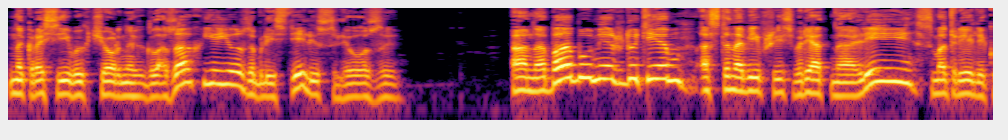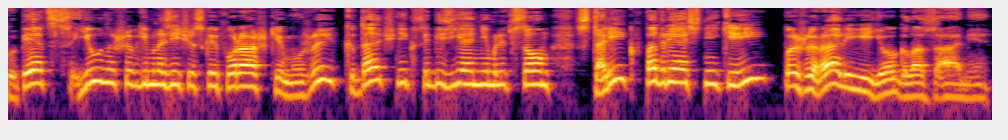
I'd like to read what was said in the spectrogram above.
На красивых черных глазах ее заблестели слезы. А на бабу, между тем, остановившись в ряд на аллее, смотрели купец, юноша в гимназической фуражке, мужик, дачник с обезьяньим лицом, старик в подряснике и пожирали ее глазами.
